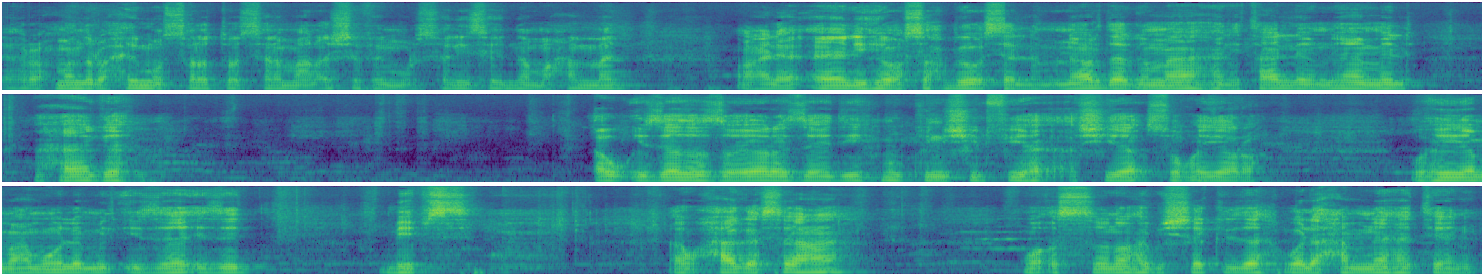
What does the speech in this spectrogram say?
الله الرحمن الرحيم والصلاة والسلام على أشرف المرسلين سيدنا محمد وعلى آله وصحبه وسلم. النهاردة يا جماعة هنتعلم نعمل حاجة أو إزازة صغيرة زي دي ممكن نشيل فيها أشياء صغيرة وهي معمولة من إزازة بيبسي أو حاجة ساعة وقصيناها بالشكل ده ولحمناها تاني.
